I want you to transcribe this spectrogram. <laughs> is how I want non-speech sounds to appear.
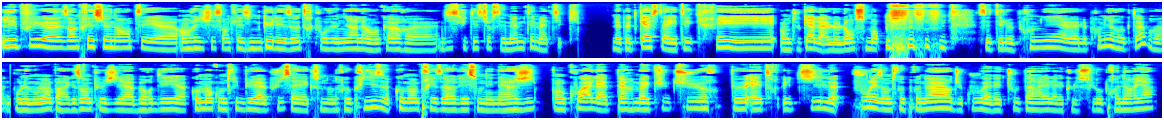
<laughs> plus euh, impressionnantes et euh, enrichissantes les unes que les autres pour venir là encore discuter sur ces mêmes thématiques. Le podcast a été créé, en tout cas le lancement, <laughs> c'était le premier le 1er octobre. Pour le moment, par exemple, j'y ai abordé comment contribuer à plus avec son entreprise, comment préserver son énergie, en quoi la permaculture peut être utile pour les entrepreneurs, du coup avec tout le parallèle avec le slowpreneuriat.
